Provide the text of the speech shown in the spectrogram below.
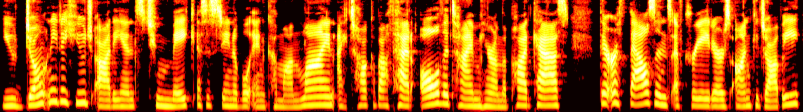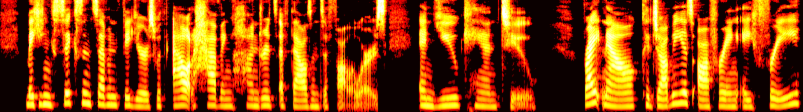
You don't need a huge audience to make a sustainable income online. I talk about that all the time here on the podcast. There are thousands of creators on Kajabi making six and seven figures without having hundreds of thousands of followers, and you can too. Right now, Kajabi is offering a free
